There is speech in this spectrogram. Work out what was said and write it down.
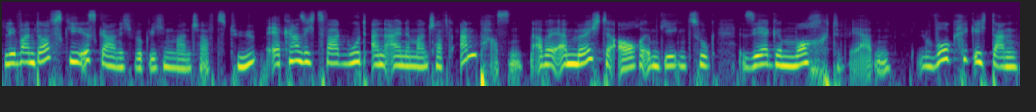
Lewandowski ist gar nicht wirklich ein Mannschaftstyp. Er kann sich zwar gut an eine Mannschaft anpassen, aber er möchte auch im Gegenzug sehr gemocht werden wo kriege ich dann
